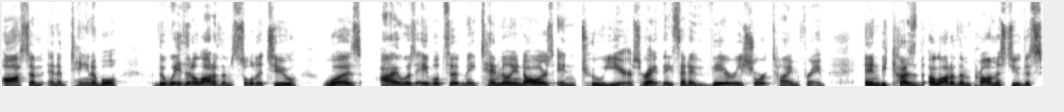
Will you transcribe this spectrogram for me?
awesome and obtainable, the way that a lot of them sold it to was I was able to make $10 million in two years, right? They said a very short time frame. And because a lot of them promised you this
